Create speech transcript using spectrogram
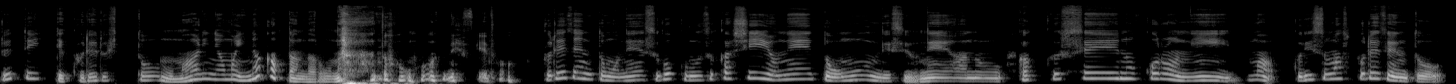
連れて行ってくれる人も周りにあんまいなかったんだろうな と思うんですけど。プレゼントもね、すごく難しいよね、と思うんですよね。あの、学生の頃に、まあ、クリスマスプレゼント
